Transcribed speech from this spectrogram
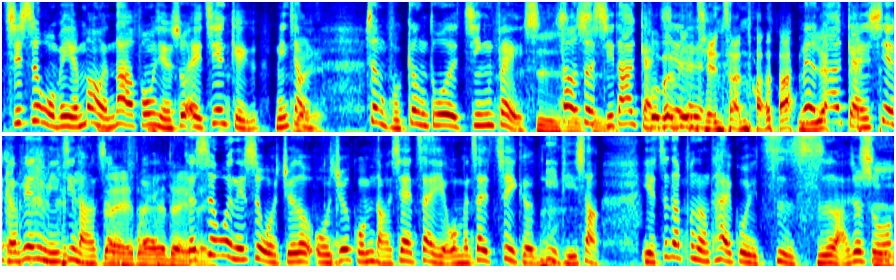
其实我们也冒很大的风险，说，哎，今天给民将对政府更多的经费，是，是到时候其实大家感会不会变谢 没有，大家感谢可能变成民进党政府、哎对对可是问题是，我觉得，我觉得国民党现在在也，我们在这个议题上，也真的不能太过于自私啦。就是说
